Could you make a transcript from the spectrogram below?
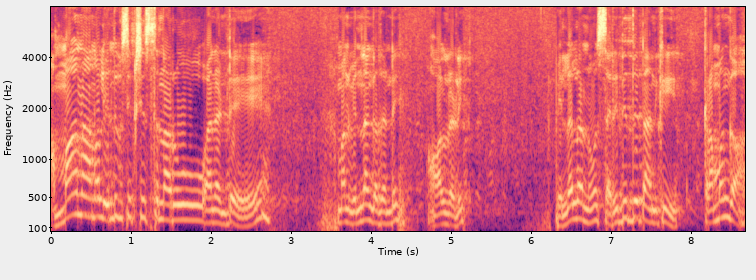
అమ్మా నాన్నలు ఎందుకు శిక్షిస్తున్నారు అని అంటే మనం విన్నాం కదండి ఆల్రెడీ పిల్లలను సరిదిద్దటానికి క్రమంగా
